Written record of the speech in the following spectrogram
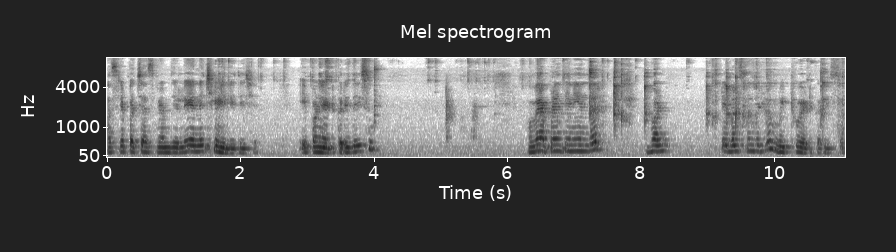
આશરે પચાસ ગ્રામ જેટલી એને છીણી લીધી છે. એ પણ એડ કરી દઈશું. હવે આપણે તેની અંદર વન ટેબલ સ્પૂન જેટલું મીઠું એડ કરીશું.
